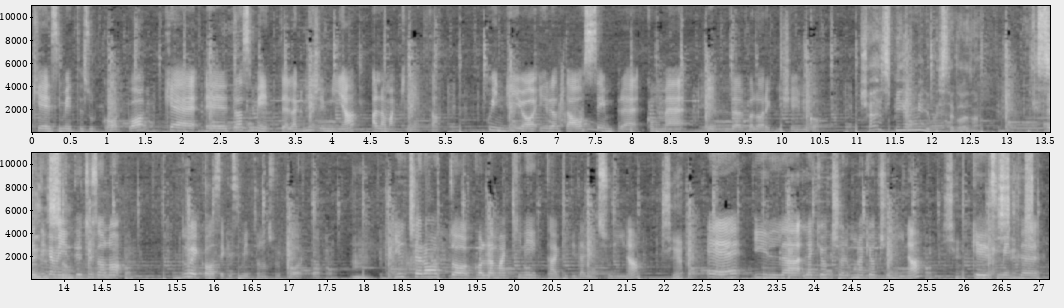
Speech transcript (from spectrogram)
che si mette sul corpo che eh, trasmette la glicemia alla macchinetta. Quindi io in realtà ho sempre con me il valore glicemico. Cioè, spiegami meglio questa cosa. In che senso? Praticamente ci sono due cose che si mettono sul corpo. Mm, Il cerotto con la macchinetta che ti dà l'insulina sì, e il- la chiocciol- una chiocciolina sì. che In si mette... senso?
